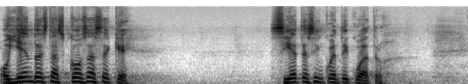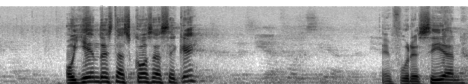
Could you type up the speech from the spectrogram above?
Oyendo estas cosas de qué? 754. Oyendo estas cosas de qué? Enfurecían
